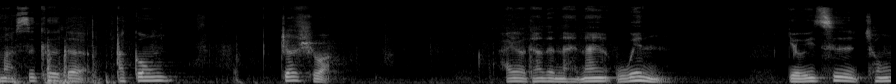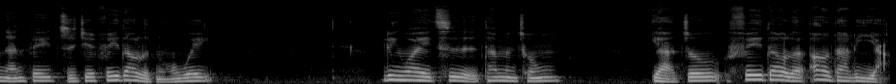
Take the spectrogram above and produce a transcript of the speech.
马斯克的阿公 Joshua 还有他的奶奶 Win，有一次从南非直接飞到了挪威。另外一次，他们从亚洲飞到了澳大利亚，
